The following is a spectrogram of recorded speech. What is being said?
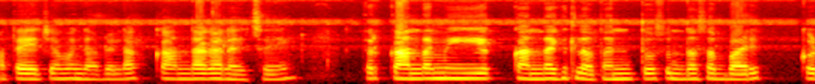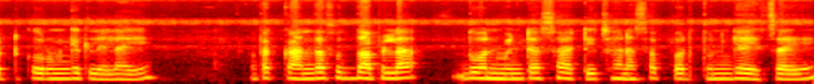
आता याच्यामध्ये आपल्याला कांदा घालायचा आहे. तर कांदा मी एक कांदा घेतला होता आणि तो सुद्धा असा बारीक कट करून घेतलेला आहे. आता कांदासुद्धा आपल्याला दोन मिनटासाठी छान असा परतून घ्यायचा आहे.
